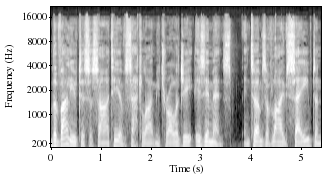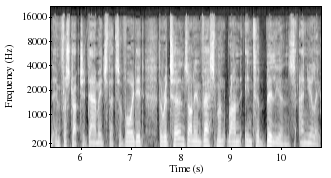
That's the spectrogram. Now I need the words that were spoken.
The value to society of satellite meteorology is immense. In terms of lives saved and infrastructure damage that's avoided, the returns on investment run into billions annually.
